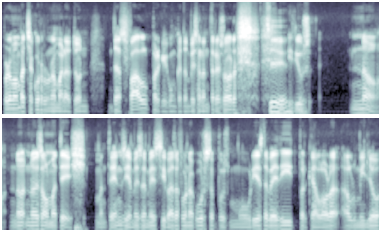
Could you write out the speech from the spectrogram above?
però me'n vaig a córrer una marató d'asfalt, perquè com que també seran 3 hores, sí. i dius, no, no, no és el mateix, m'entens? I a més a més, si vas a fer una cursa, doncs m'ho hauries d'haver dit perquè alhora, a lo millor,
